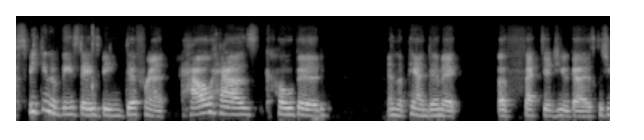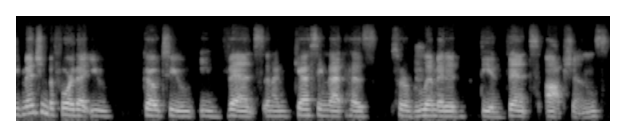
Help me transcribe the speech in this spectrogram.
Speaking of these days being different, how has COVID and the pandemic affected you guys? Because you mentioned before that you go to events, and I'm guessing that has sort of limited the event options.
